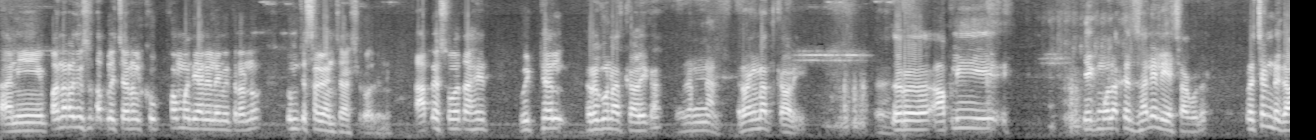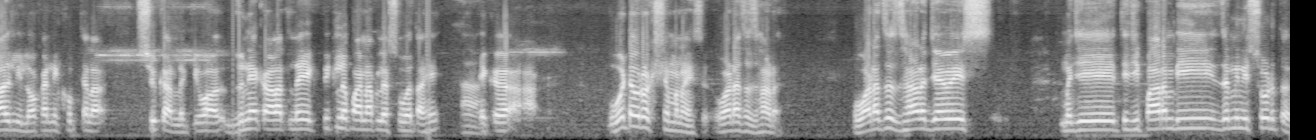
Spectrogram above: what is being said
आणि पंधरा दिवसात आपलं चॅनल खूप फॉर्ममध्ये आलेलं आहे मित्रांनो. तुमच्या सगळ्यांच्या आशीर्वादाने. आपल्यासोबत आहेत विठ्ठल रघुनाथ काळे का? रंगनाथ. रंगनाथ काळे. तर आपली एक मुलाखत झालेली आहे याच्या अगोदर. प्रचंड गाजली. लोकांनी खूप त्याला स्वीकारलं. किंवा जुन्या काळातलं एक पिकलं पान आपल्यासोबत आहे. हा. एक अं, वटवृक्ष म्हणायचं. वडाचं झाड. वडाचं झाड ज्यावेळेस म्हणजे त्याची पारंबी जमिनीत सोडतं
